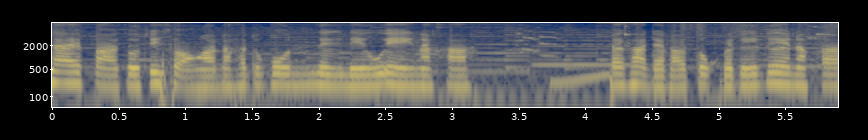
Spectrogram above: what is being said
ได้ปลาตัวที่สองแล้วนะคะ ทุกคนหนึ่งนิ้วเองนะคะไปค่ะเดี๋ยวเราตกไปเรื่อยๆนะคะ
